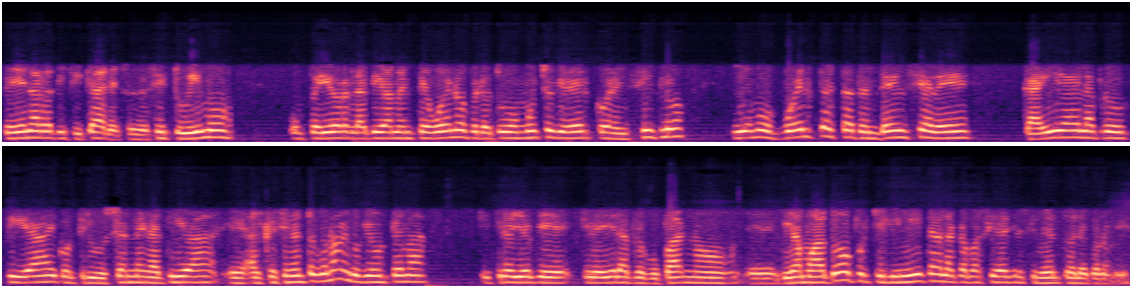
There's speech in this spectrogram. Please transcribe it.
se viene a ratificar eso. Es decir, tuvimos un periodo relativamente bueno, pero tuvo mucho que ver con el ciclo y hemos vuelto a esta tendencia de caída de la productividad y contribución negativa eh, al crecimiento económico, que es un tema que creo yo que, debiera preocuparnos, eh, digamos, a todos porque limita la capacidad de crecimiento de la economía.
